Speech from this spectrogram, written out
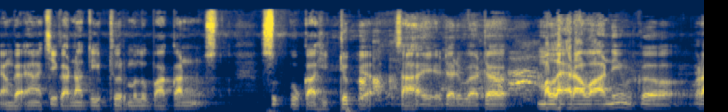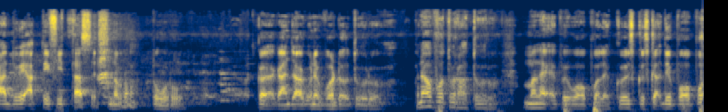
Yang enggak ngaji karena tidur melupakan suka hidup ya saya. Daripada melek rawani ke radui aktivitas napa turu ke kancaku ning pondok turu Kenapa tuh turu? Melek epe wopo le Gus Gus gak dipopo.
